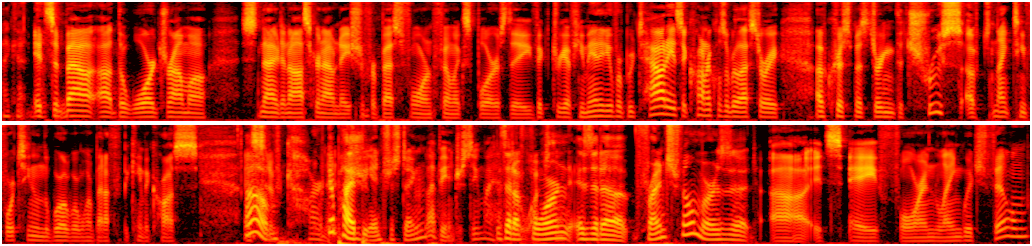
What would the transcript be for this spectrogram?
I got. It's about uh, the war drama snagged an Oscar nomination for Best Foreign Film explores the victory of humanity over brutality as it chronicles a real life story of Christmas during the truce of 1914 when the World War One battlefield became a cross instead Oh, of carnage. Could probably be interesting. Might be interesting. Is it a foreign? Is it a French film or is it? Uh, it's a foreign language film.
